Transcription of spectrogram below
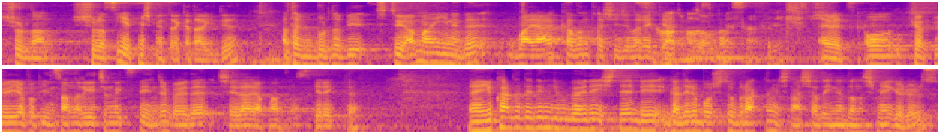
şuradan şurası 70 metre kadar gidiyor. Ha tabii burada bir tutuyor ama yine de bayağı kalın taşıyıcılara ihtiyacımız oldu. mesafede. Evet, o köprüyü yapıp insanları geçirmek isteyince böyle şeyler yapmamız gerekti. Ee, yukarıda dediğim gibi böyle işte bir galeri boşluğu bıraktığım için aşağıda yine danışmayı görüyoruz.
